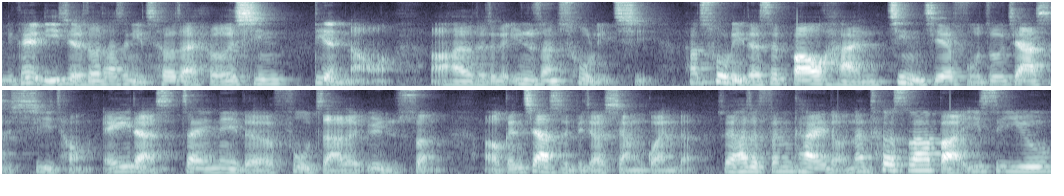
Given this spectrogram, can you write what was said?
你可以理解说它是你车载核心电脑啊，还有的这个运算处理器。它处理的是包含进阶辅助驾驶系统 ADAS 在内的复杂的运算，哦，跟驾驶比较相关的，所以它是分开的。那特斯拉把 ECU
